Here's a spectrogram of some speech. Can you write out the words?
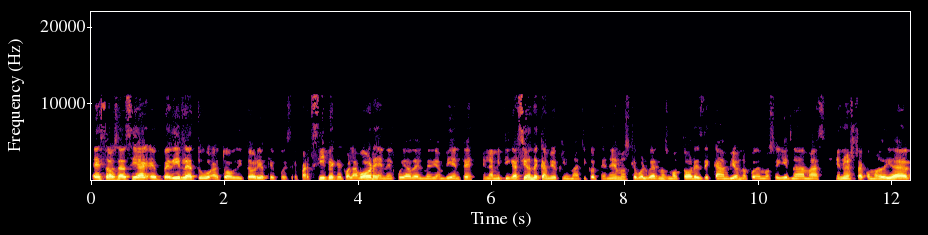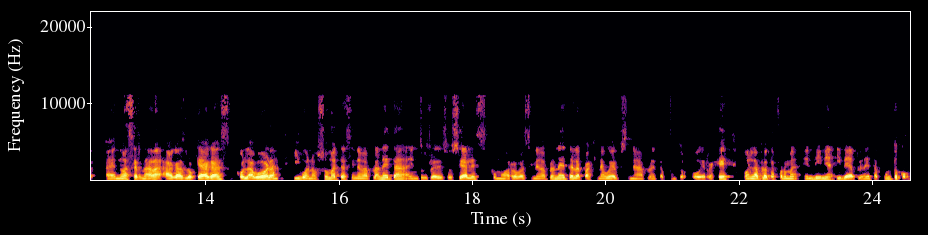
eso, o sea, sí eh, pedirle a tu, a tu auditorio que pues que participe, que colabore en el cuidado del medio ambiente, en la mitigación de cambio climático. Tenemos que volvernos motores de cambio, no podemos seguir nada más en nuestra comodidad, eh, no hacer nada. Hagas lo que hagas, colabora y bueno, súmate a Cinema Planeta en tus redes sociales como arroba Cinema Planeta, la página web cinemaplaneta.org o en la plataforma en línea ideaplaneta.com.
